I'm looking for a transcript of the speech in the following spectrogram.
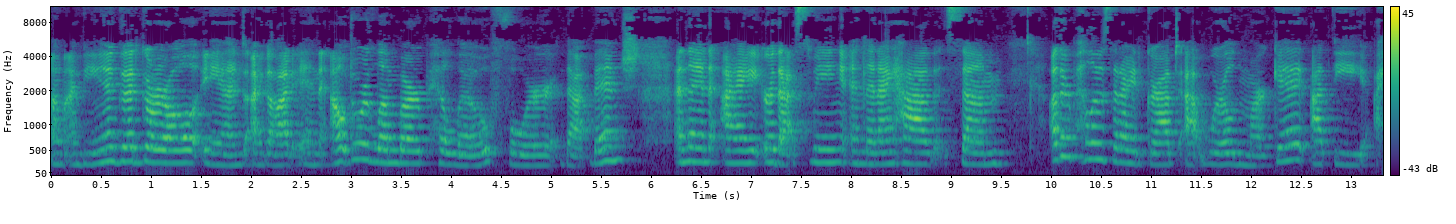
um, I'm being a good girl and I got an outdoor lumbar pillow for that bench and then I, or that swing, and then I have some other pillows that I had grabbed at World Market at the, I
